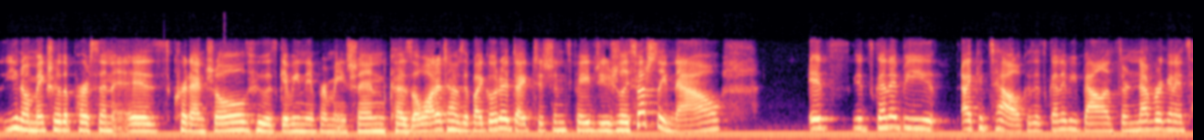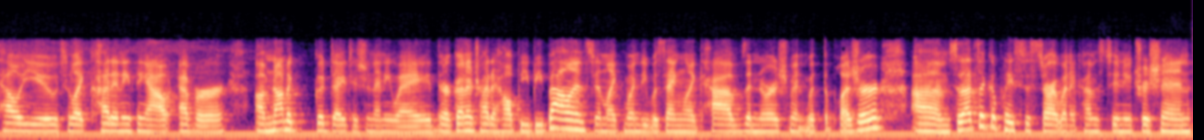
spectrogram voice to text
you know make sure the person is credentialed who is giving the information because a lot of times if i go to a dietitian's page usually especially now it's it's going to be i could tell because it's going to be balanced. They're never going to tell you to like cut anything out ever. I'm not a good dietitian anyway. They're going to try to help you be balanced and like wendy was saying like have the nourishment with the pleasure. Um, so that's like a place to start when it comes to nutrition.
